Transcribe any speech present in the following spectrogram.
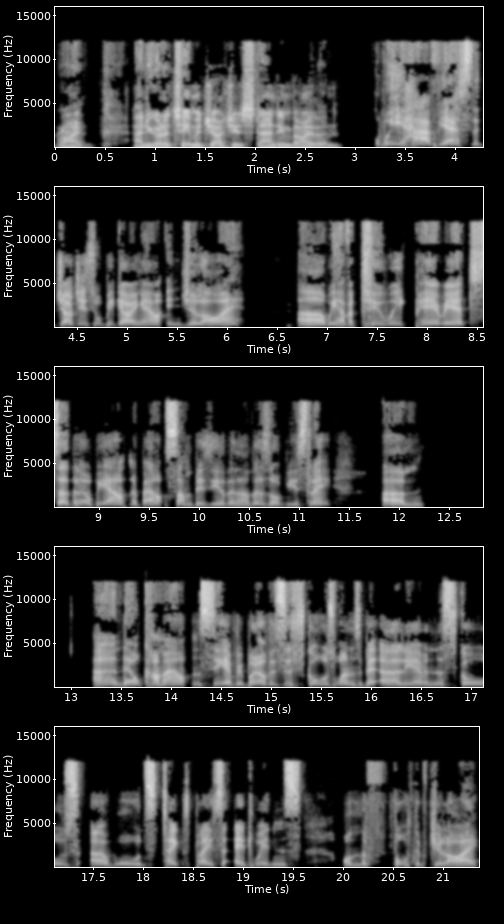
Right. And you've got a team of judges standing by then. We have, yes, the judges will be going out in July. Uh, we have a two week period, so they'll be out and about, some busier than others, obviously. Um, and they'll come out and see everybody. Obviously, the schools one's a bit earlier, and the schools awards takes place at Edwin's on the 4th of July.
